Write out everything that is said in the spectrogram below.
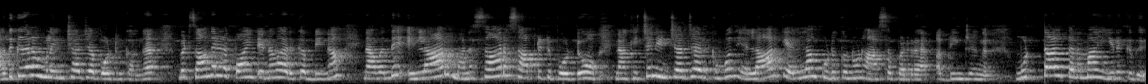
அதுக்கு தானே உங்களை இன்சார்ஜாக போட்டிருக்காங்க. பட் சௌந்தர்யோட பாயிண்ட் என்னவா இருக்குது அப்படின்னா நான் வந்து எல்லாரும் மனசார சாப்பிட்டுட்டு போட்டோம். நான் கிச்சன் இன்சார்ஜாக இருக்கும்போது எல்லாருக்கும் எல்லாம் கொடுக்கணும்னு ஆசைப்படுறேன் அப்படின்றாங்க. முட்டாள்தனமாக இருக்குது.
